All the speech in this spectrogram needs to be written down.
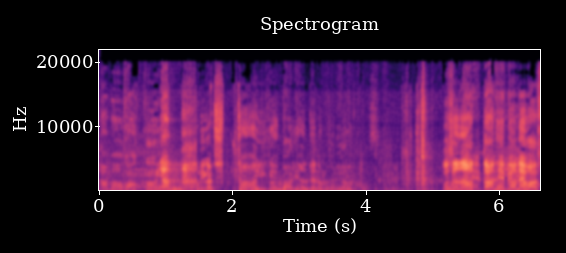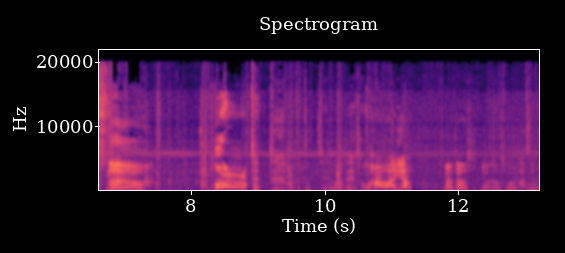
다 먹었구요. 우리가 진짜 이게 말이 안 되는 말이야. 우수는 어떤 해변에 왔어요. 어! 제트부터 취소돼서. 뭐 하와이야? 야자 야자수 월평.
